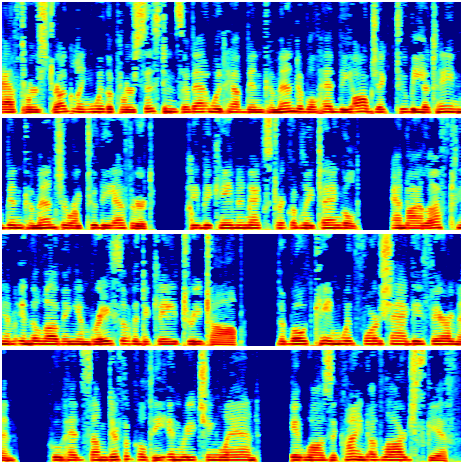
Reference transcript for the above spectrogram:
After struggling with a persistence that would have been commendable had the object to be attained been commensurate to the effort, he became inextricably tangled, and I left him in the loving embrace of a decayed tree top. The boat came with four shaggy ferrymen, who had some difficulty in reaching land. It was a kind of large skiff,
